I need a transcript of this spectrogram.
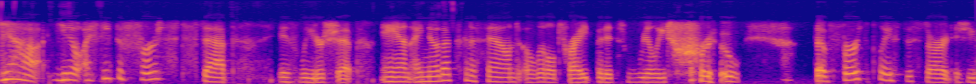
Yeah, you know, I think the first step is leadership. And I know that's going to sound a little trite, but it's really true. the first place to start is you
